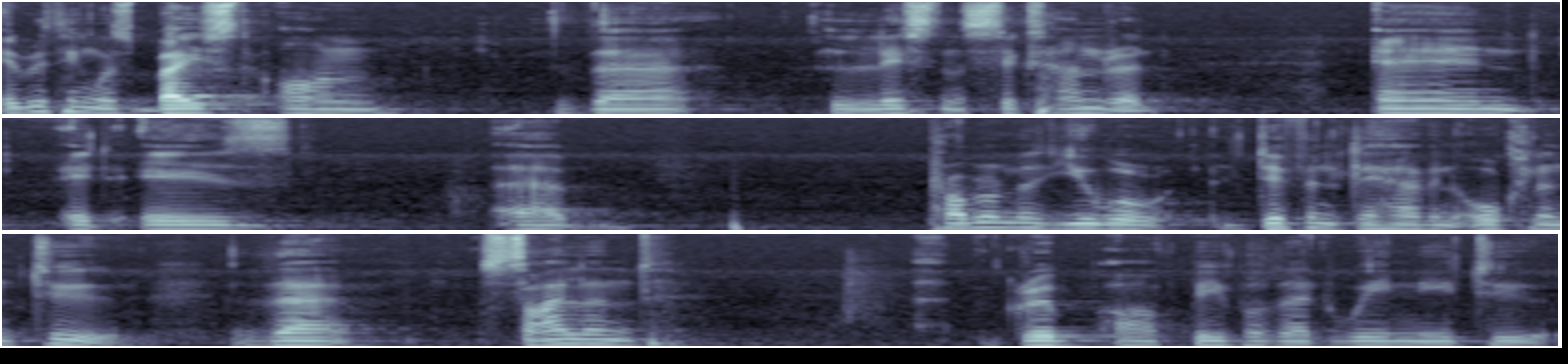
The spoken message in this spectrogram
everything was based on the less than 600 and it is a problem that you will definitely have in Auckland too. The silent group of people that we need to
